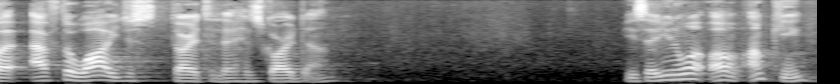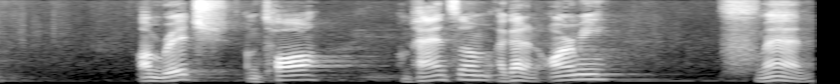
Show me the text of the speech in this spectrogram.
But after a while, he just started to let his guard down. He said, You know what? Oh, I'm king. I'm rich. I'm tall. I'm handsome. I got an army. Man,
